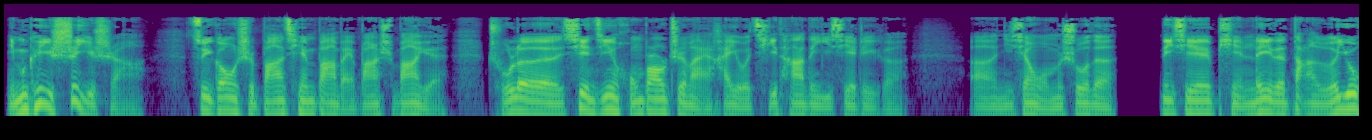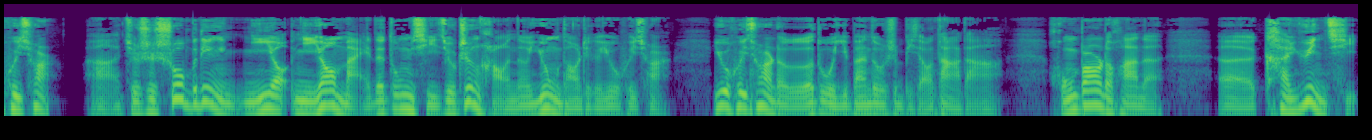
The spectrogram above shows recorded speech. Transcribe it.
你们可以试一试啊，最高是八千八百八十八元，除了现金红包之外，还有其他的一些这个，呃，你像我们说的那些品类的大额优惠券啊，就是说不定你要你要买的东西就正好能用到这个优惠券。优惠券的额度一般都是比较大的啊，红包的话呢，呃，看运气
